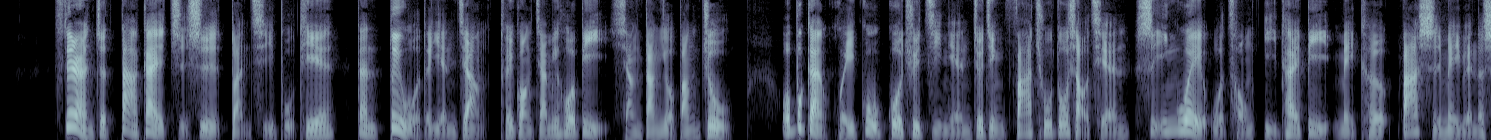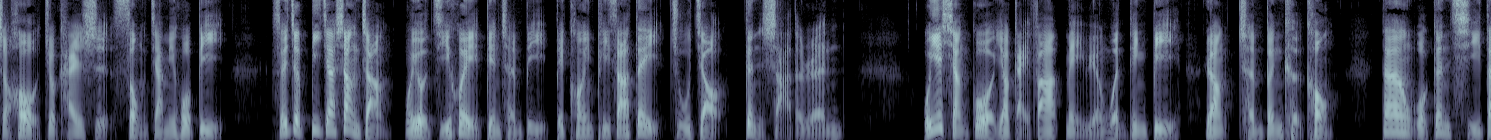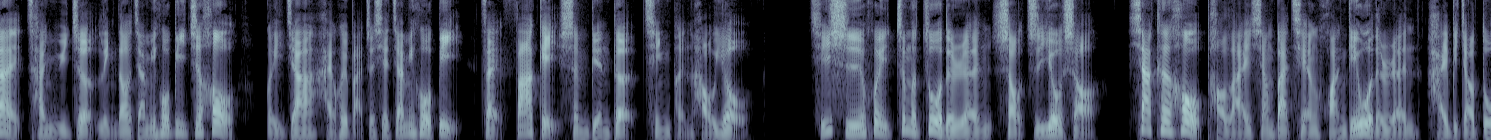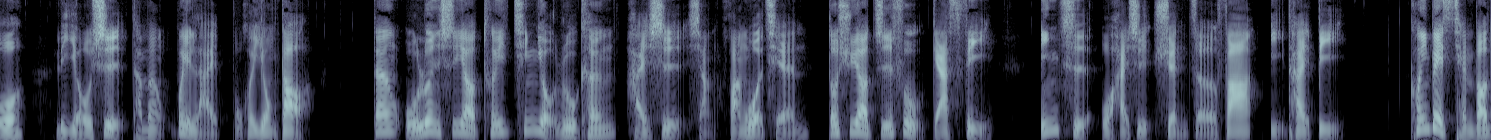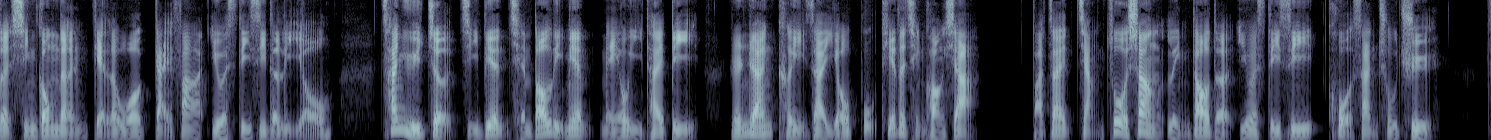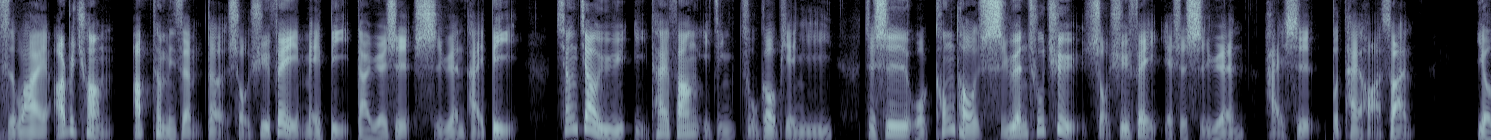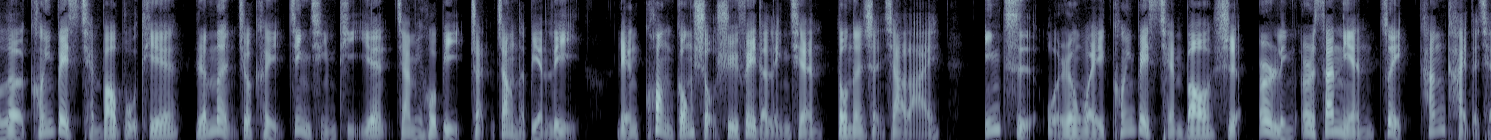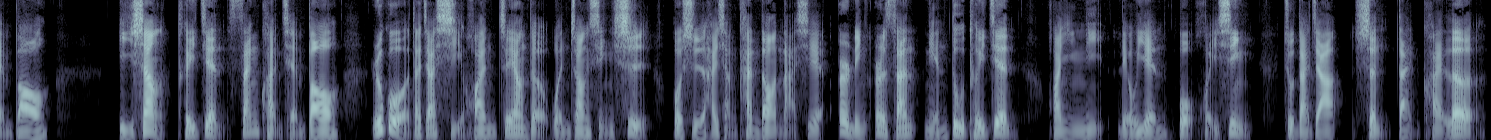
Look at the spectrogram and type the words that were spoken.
虽然这大概只是短期补贴，但对我的演讲推广加密货币相当有帮助。我不敢回顾过去几年究竟发出多少钱，是因为我从以太币每颗八十美元的时候就开始送加密货币。随着币价上涨，我有机会变成比 Bitcoin Pizza Day 主角更傻的人。我也想过要改发美元稳定币，让成本可控，但我更期待参与者领到加密货币之后，回家还会把这些加密货币再发给身边的亲朋好友。其实会这么做的人少之又少，下课后跑来想把钱还给我的人还比较多。理由是他们未来不会用到。但无论是要推亲友入坑，还是想还我钱，都需要支付 gas fee。因此，我还是选择发以太币。Coinbase 钱包的新功能给了我改发 USDC 的理由。参与者即便钱包里面没有以太币。仍然可以在有补贴的情况下，把在讲座上领到的 USDC 扩散出去。此外，Arbitrum Optimism 的手续费每笔大约是十元台币，相较于以太坊已经足够便宜。只是我空投十元出去，手续费也是十元，还是不太划算。有了 Coinbase 钱包补贴，人们就可以尽情体验加密货币转账的便利。连矿工手续费的零钱都能省下来，因此我认为 Coinbase 钱包是二零二三年最慷慨的钱包。以上推荐三款钱包，如果大家喜欢这样的文章形式，或是还想看到哪些二零二三年度推荐，欢迎你留言或回信。祝大家圣诞快乐！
